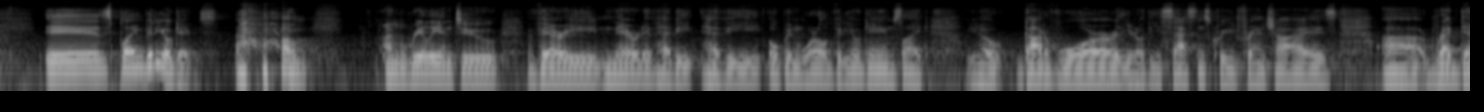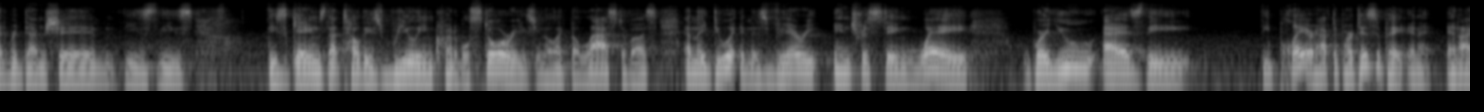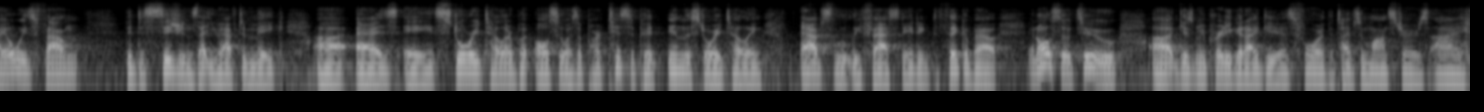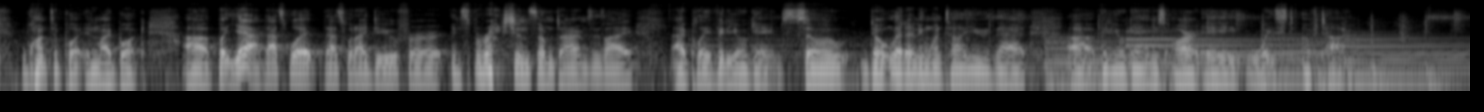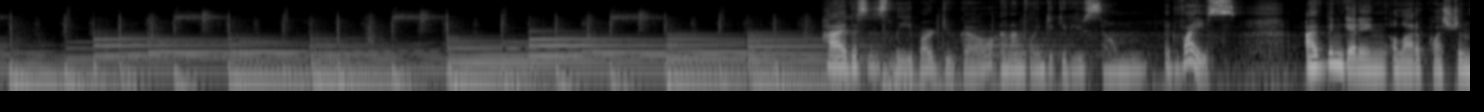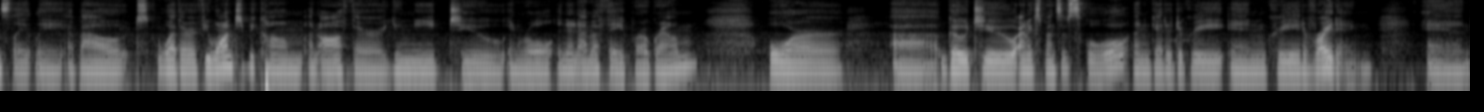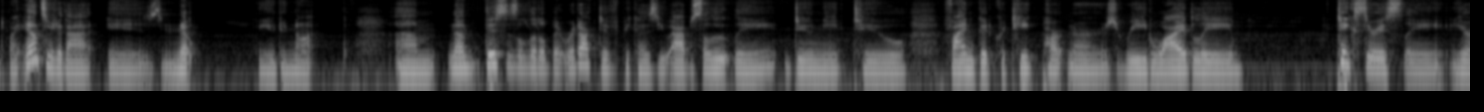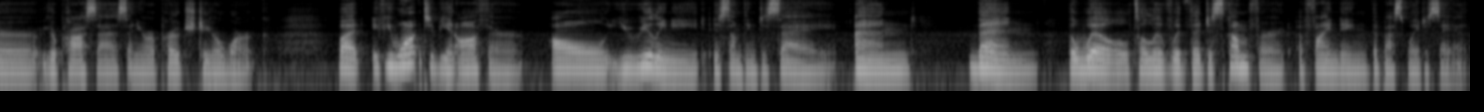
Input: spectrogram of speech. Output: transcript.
is playing video games. um, I'm really into very narrative heavy, heavy open world video games like, you know, God of War, you know, the Assassin's Creed franchise, uh, Red Dead Redemption. These these these games that tell these really incredible stories, you know, like The Last of Us, and they do it in this very interesting way where you as the the player have to participate in it. And I always found the decisions that you have to make uh, as a storyteller, but also as a participant in the storytelling. Absolutely fascinating to think about, and also too uh, gives me pretty good ideas for the types of monsters I want to put in my book. Uh, but yeah, that's what that's what I do for inspiration. Sometimes is I I play video games. So don't let anyone tell you that uh, video games are a waste of time. Hi, this is Leigh Bardugo, and I'm going to give you some advice. I've been getting a lot of questions lately about whether, if you want to become an author, you need to enroll in an MFA program or uh, go to an expensive school and get a degree in creative writing? And my answer to that is no, you do not. Um, now, this is a little bit reductive because you absolutely do need to find good critique partners, read widely, take seriously your your process and your approach to your work. But if you want to be an author, all you really need is something to say and then the will to live with the discomfort of finding the best way to say it.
